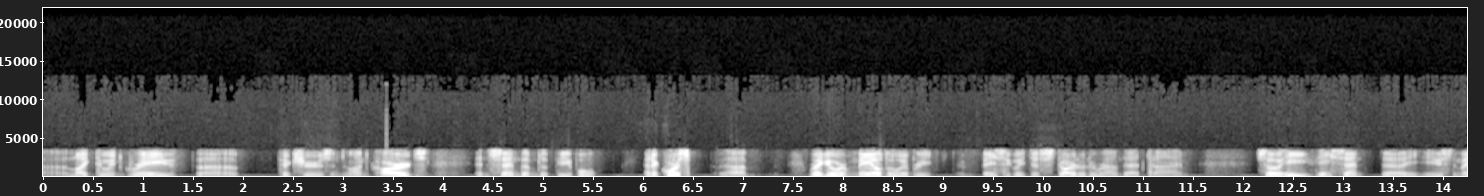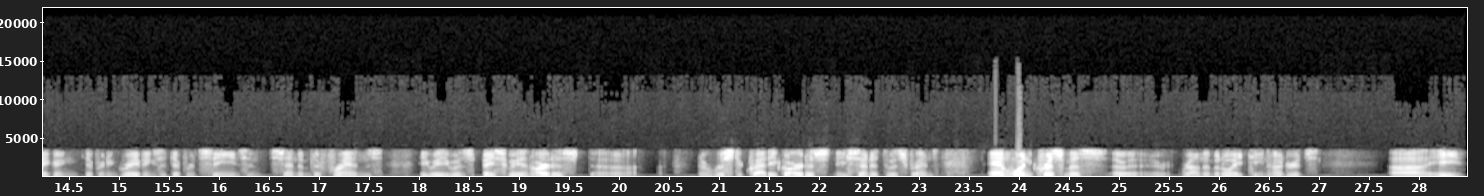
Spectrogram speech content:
uh, liked to engrave uh, pictures and on cards and send them to people. And of course, uh, regular mail delivery basically just started around that time. So he he sent uh, he used to making different engravings of different scenes and send them to friends. He, he was basically an artist, uh, an aristocratic artist, and he sent it to his friends. And one Christmas, uh, around the middle 1800s, uh, he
